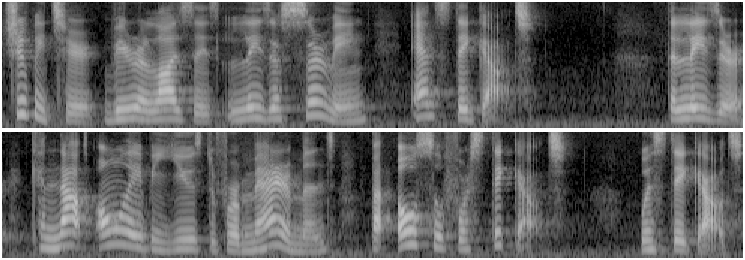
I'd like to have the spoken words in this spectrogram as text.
Jupiter visualizes laser serving and stakeout. The laser can not only be used for measurement but also for stakeout. When stakeout,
